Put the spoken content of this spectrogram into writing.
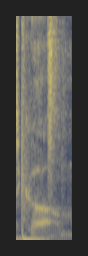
Music.com.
